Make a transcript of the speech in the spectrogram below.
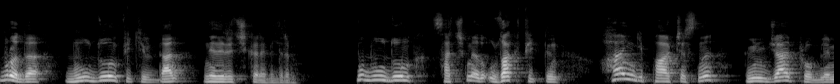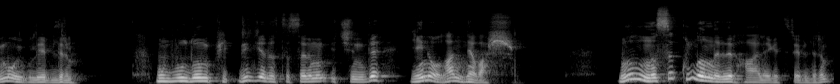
burada bulduğum fikirden neleri çıkarabilirim? Bu bulduğum saçma ya da uzak fikrin hangi parçasını güncel problemime uygulayabilirim? Bu bulduğum fikrin ya da tasarımın içinde yeni olan ne var? Bunu nasıl kullanılabilir hale getirebilirim?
